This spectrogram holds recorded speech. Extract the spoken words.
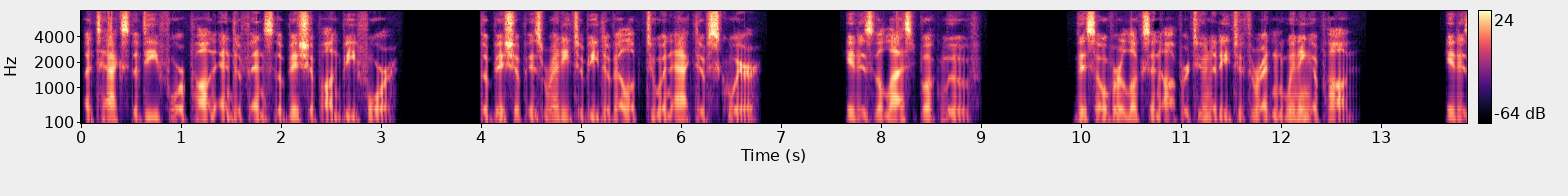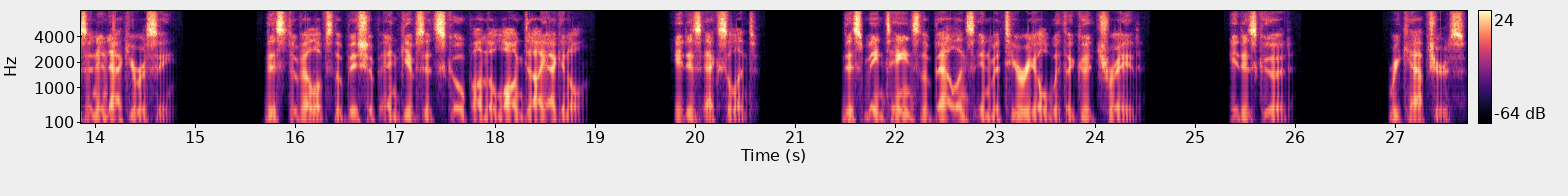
attacks the d4 pawn and defends the bishop on b4. The bishop is ready to be developed to an active square. It is the last book move. This overlooks an opportunity to threaten winning a pawn. It is an inaccuracy. This develops the bishop and gives it scope on the long diagonal. It is excellent. This maintains the balance in material with a good trade. It is good. Recaptures.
